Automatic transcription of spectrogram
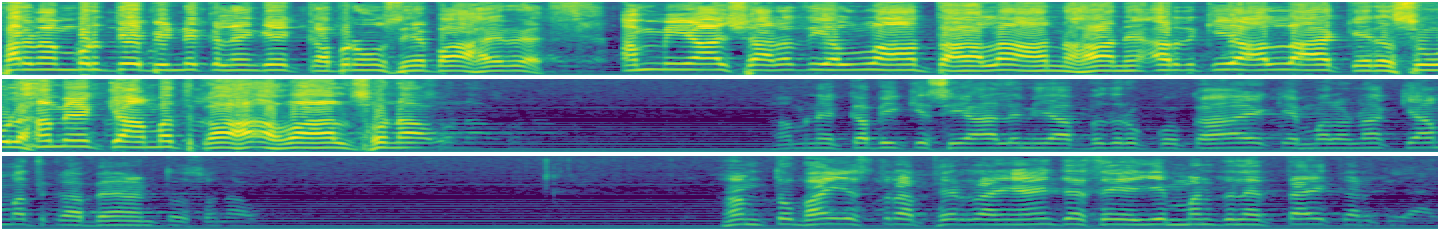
فرمایا مردے بھی نکلیں گے قبروں سے باہر۔ امی عائشہ رضی اللہ تعالی عنہ نے عرض کیا، اللہ کے رسول ہمیں قیامت کا احوال سناؤ۔ ہم نے کبھی کسی عالم یا بزرگ کو کہا ہے کہ، مولانا، قیامت کا بیان تو سناؤ۔ ہم تو بھائی اس طرح پھر رہے ہیں جیسے یہ منزلیں طے کر کے آئے۔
